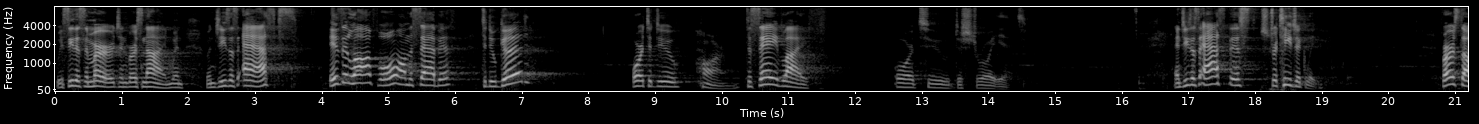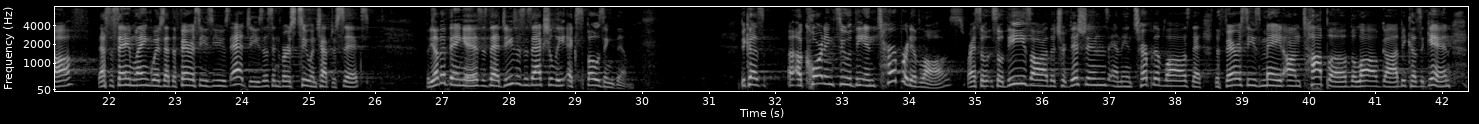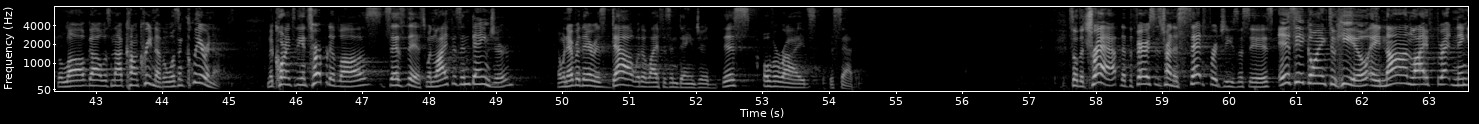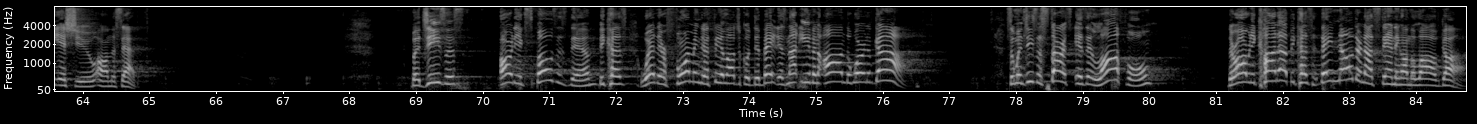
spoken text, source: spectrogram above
We see this emerge in verse 9 when, when Jesus asks, Is it lawful on the Sabbath to do good or to do harm, to save life or to destroy it? And Jesus asked this strategically. First off, that's the same language that the Pharisees used at Jesus in verse 2 in chapter 6. But the other thing is, is that Jesus is actually exposing them. Because according to the interpretive laws, right, so, so these are the traditions and the interpretive laws that the Pharisees made on top of the law of God, because again, the law of God was not concrete enough, it wasn't clear enough. And according to the interpretive laws, it says this when life is in danger, and whenever there is doubt whether life is in danger, this overrides the Sabbath. So, the trap that the Pharisees are trying to set for Jesus is is he going to heal a non life threatening issue on the Sabbath? But Jesus already exposes them because where they're forming their theological debate is not even on the Word of God. So when Jesus starts, is it lawful? They're already caught up because they know they're not standing on the law of God.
